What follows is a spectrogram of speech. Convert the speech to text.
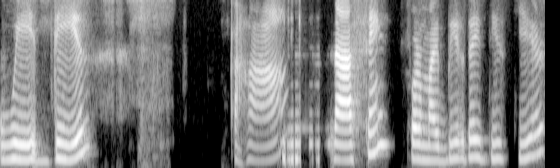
we did Uh-huh. nothing for my birthday this year.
